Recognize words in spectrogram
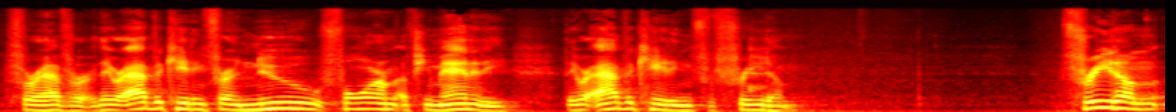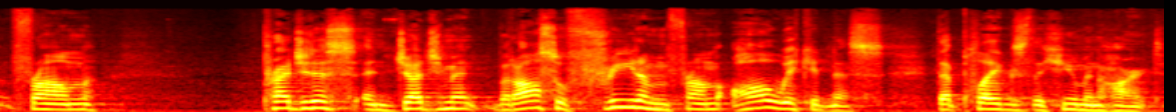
forever. They were advocating for a new form of humanity, they were advocating for freedom. Freedom from prejudice and judgment, but also freedom from all wickedness that plagues the human heart.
